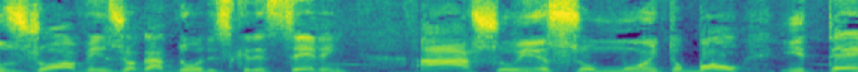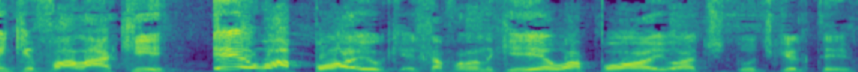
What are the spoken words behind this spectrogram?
os jovens jogadores crescerem. Acho isso muito bom e tem que falar aqui. Eu apoio, ele tá falando aqui, eu apoio a atitude que ele teve.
